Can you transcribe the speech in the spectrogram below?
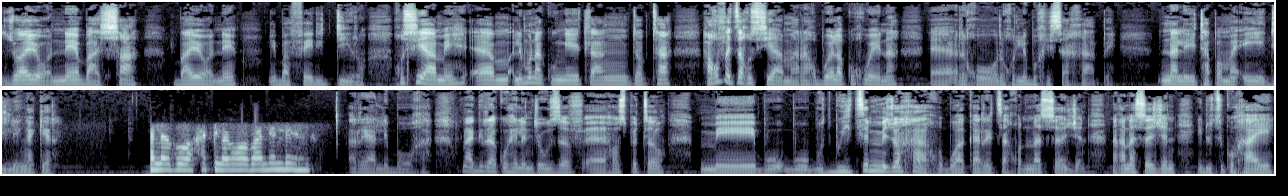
jwa yone bašwa ba yone e ba fe ditiro. Go siame um le mo nakong e e tlang doctor ga go fetsa go siama ra go boela ko go wena um re go re go lebogisa gape. Nna le thapama e e edileng a kere? Ke leboga, ke leboga ba le lena. Re a leboga. O ne a dira ko helen joseph uh, hospital mme bo- bo- bo- boitsemme jwa gagwe bo akaretsa go nna surgeon. Nagana surgeon e dutse ko gae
